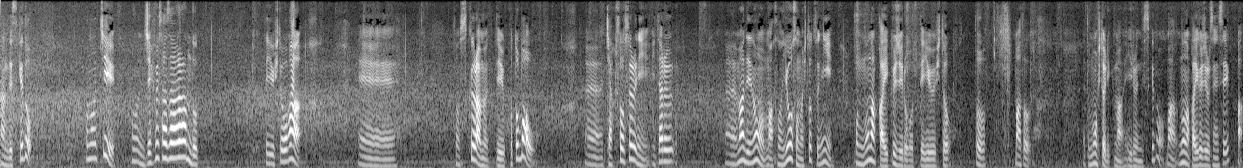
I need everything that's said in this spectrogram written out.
なんですけど、このうち、このジェフ・サザーランドっていう人が、えー、そのスクラムっていう言葉を、えー、着想するに至るまでの,、まあその要素の一つにこの野中育次郎っていう人と、まあ、あと、えっと、もう一人、まあ、いるんですけど、まあ、野中育次郎先生が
